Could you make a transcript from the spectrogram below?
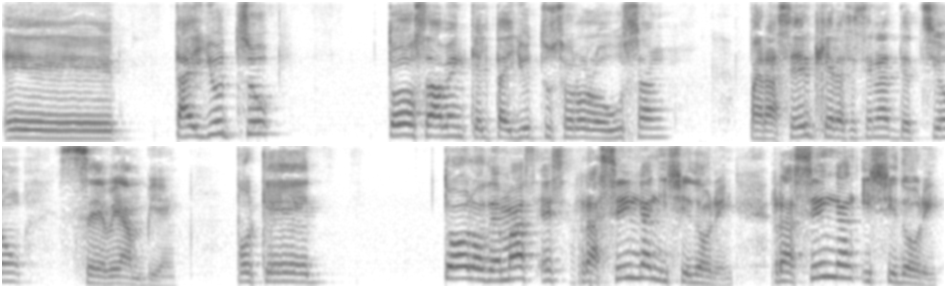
Eh, taijutsu, todos saben que el taijutsu solo lo usan para hacer que las escenas de acción se vean bien. Porque todo lo demás es Rasengan y Shidori. Rasengan y Shidori.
